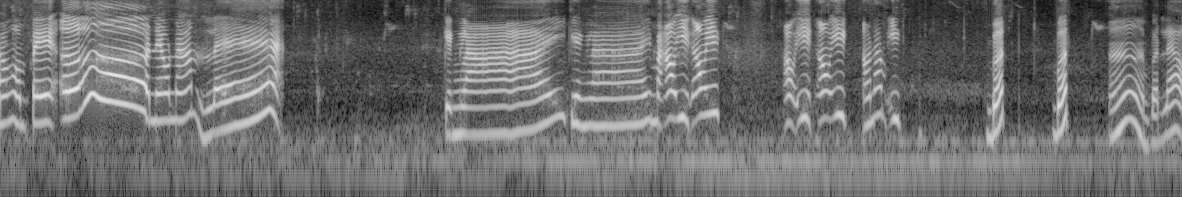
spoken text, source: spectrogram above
พังหอมเป้เออ แนวนั้นแหละเก่งลายเก่งลายมาเอาอีกเอาอีก เอาอีกเอาอีก เอาน้ำอีก เบิดเบิดเออเบิดแล้ว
